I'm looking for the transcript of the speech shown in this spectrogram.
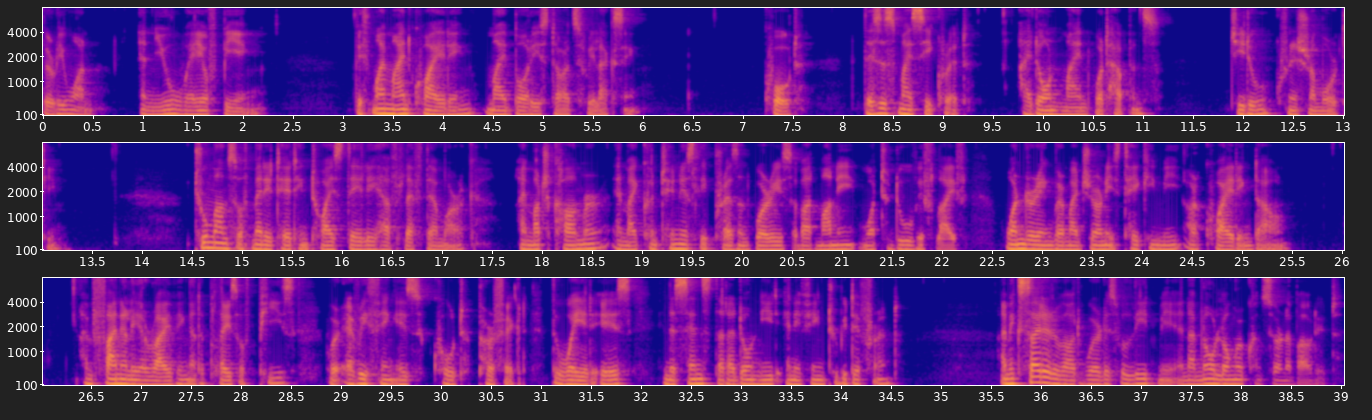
31. A new way of being. With my mind quieting, my body starts relaxing. Quote, This is my secret. I don't mind what happens. Jiddu Krishnamurti. Two months of meditating twice daily have left their mark. I'm much calmer, and my continuously present worries about money, what to do with life, wondering where my journey is taking me, are quieting down. I'm finally arriving at a place of peace where everything is, quote, perfect the way it is, in the sense that I don't need anything to be different. I'm excited about where this will lead me, and I'm no longer concerned about it.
